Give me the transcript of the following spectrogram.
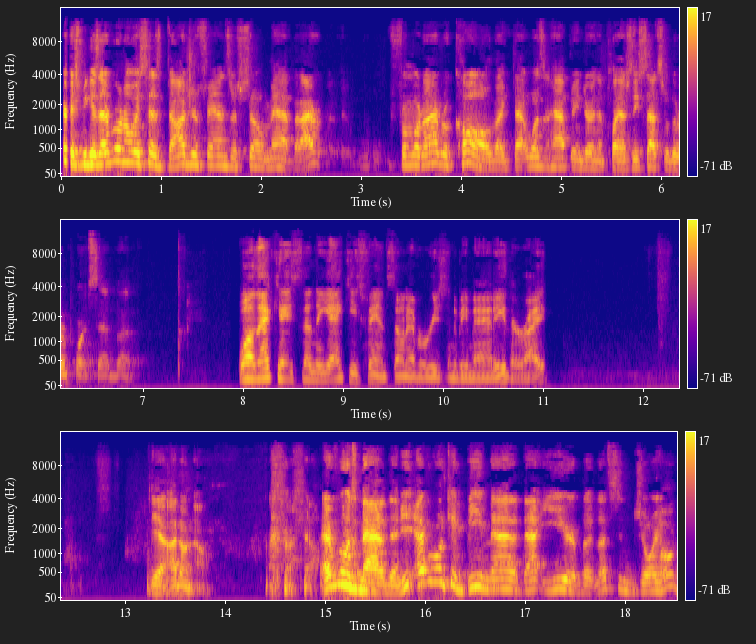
curious because everyone always says Dodger fans are so mad, but I, from what I recall, like that wasn't happening during the playoffs. At least that's what the report said. But well, in that case, then the Yankees fans don't have a reason to be mad either, right? Yeah, I don't know. Everyone's mad at them. Everyone can be mad at that year, but let's enjoy it. Oh.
